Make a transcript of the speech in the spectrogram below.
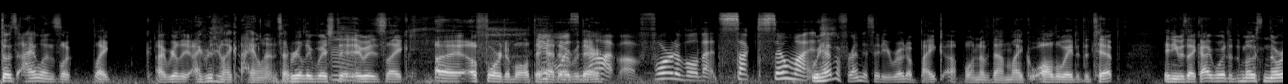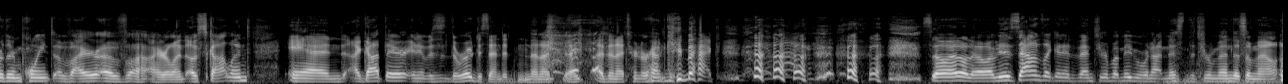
Those islands look like I really, I really like islands. I really wish mm. that it was like uh, affordable to it head over there. It was not affordable. That sucked so much. We have a friend that said he rode a bike up one of them, like all the way to the tip. And he was like, I went to the most northern point of, Ir of uh, Ireland, of Scotland, and I got there, and it was the road descended, and then I, I, I then I turned around and came back. Came back. so I don't know. I mean, it sounds like an adventure, but maybe we're not missing the tremendous amount.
